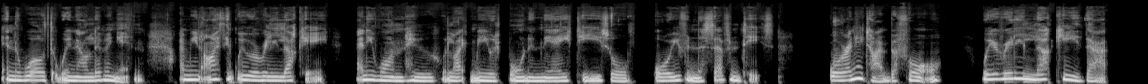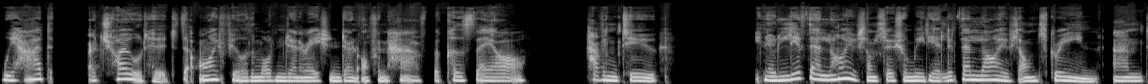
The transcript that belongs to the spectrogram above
in the world that we're now living in. I mean, I think we were really lucky. Anyone who, like me, was born in the 80s or, or even the 70s or any time before, we're really lucky that we had a childhood that I feel the modern generation don't often have because they are having to, you know, live their lives on social media, live their lives on screen and,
